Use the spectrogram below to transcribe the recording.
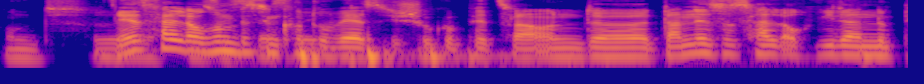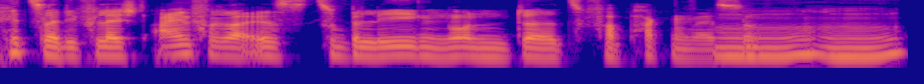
Und äh, Der ist halt auch so ein bisschen kontrovers, die Schokopizza. Und äh, dann ist es halt auch wieder eine Pizza, die vielleicht einfacher ist zu belegen und äh, zu verpacken, weißt du? Mhm, mhm.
